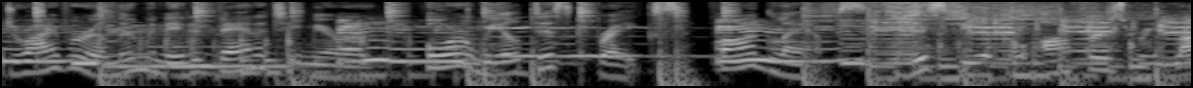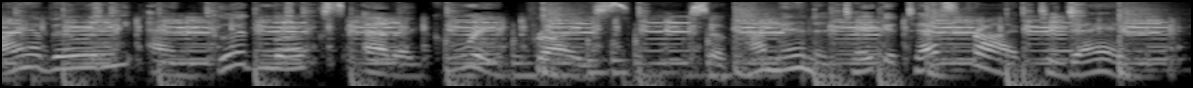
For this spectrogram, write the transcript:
driver illuminated vanity mirror, four-wheel disc brakes, fog lamps. This vehicle offers reliability and good looks at a great price. So come in and take a test drive today.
